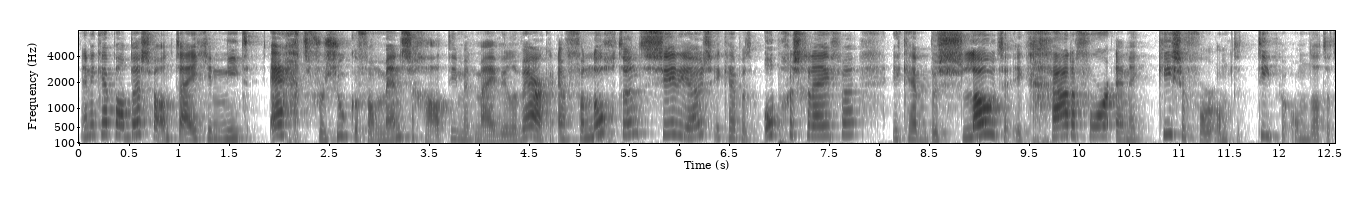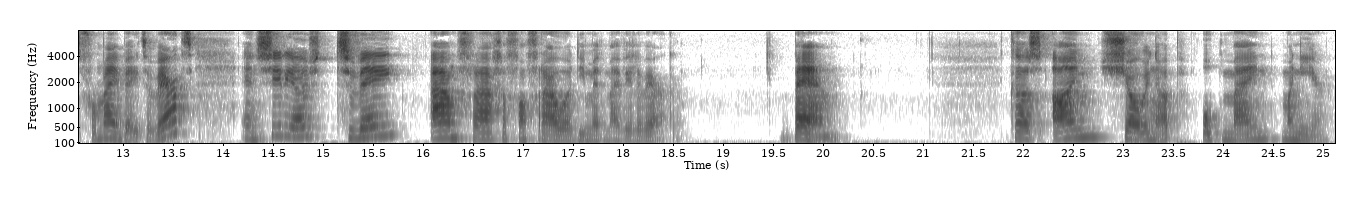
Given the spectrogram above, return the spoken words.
En ik heb al best wel een tijdje niet echt verzoeken van mensen gehad die met mij willen werken. En vanochtend, serieus, ik heb het opgeschreven. Ik heb besloten, ik ga ervoor en ik kies ervoor om te typen, omdat het voor mij beter werkt. En serieus, twee aanvragen van vrouwen die met mij willen werken. Bam. Because I'm showing up op mijn manier.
